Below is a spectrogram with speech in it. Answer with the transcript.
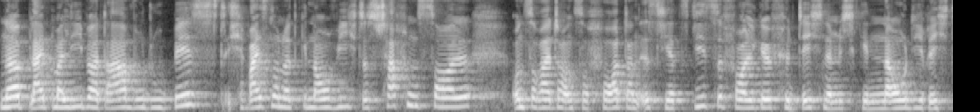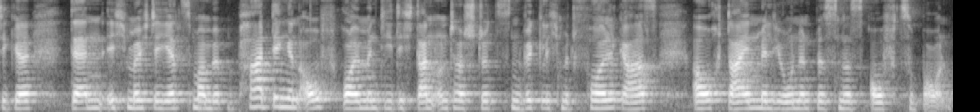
Ne? Bleib mal lieber da, wo du bist. Ich weiß noch nicht genau, wie ich das schaffen soll und so weiter und so fort, dann ist jetzt diese Folge für dich nämlich genau die richtige, denn ich möchte jetzt mal mit ein paar Dingen aufräumen, die dich dann unterstützen, wirklich mit Vollgas auch dein Millionenbusiness aufzubauen.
